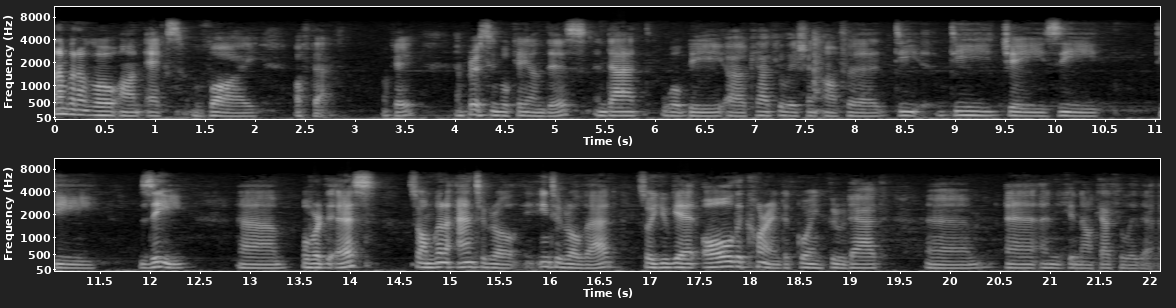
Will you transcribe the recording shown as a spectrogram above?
and I'm going to go on x, y of that. Okay, and pressing OK on this, and that will be a calculation of a d, djz dz um, over the s. So I'm going to integral integral that, so you get all the current that going through that, um, and, and you can now calculate that.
